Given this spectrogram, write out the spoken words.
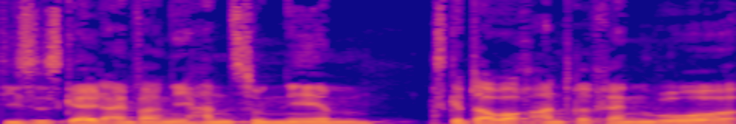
dieses Geld einfach in die Hand zu nehmen. Es gibt aber auch andere Rennen, wo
